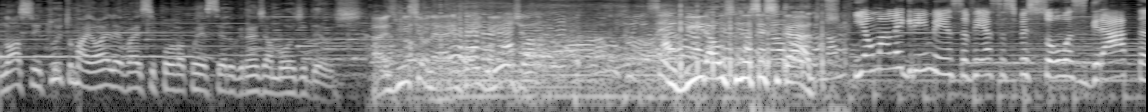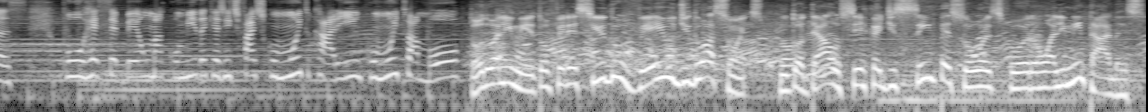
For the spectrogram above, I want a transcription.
nosso intuito maior é levar esse povo a conhecer o grande amor de Deus. As missionárias da igreja servir aos necessitados. E é uma alegria imensa ver essas pessoas gratas por receber uma comida que a gente faz com muito carinho, com muito amor. Todo o alimento oferecido veio de doações. No total, cerca de 100 pessoas foram alimentadas.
